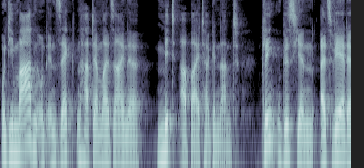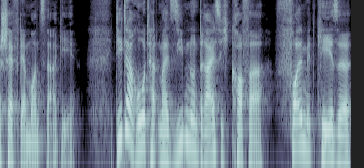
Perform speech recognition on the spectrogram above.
Und die Maden und Insekten hat er mal seine Mitarbeiter genannt. Klingt ein bisschen, als wäre er der Chef der Monster AG. Dieter Roth hat mal 37 Koffer voll mit Käse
